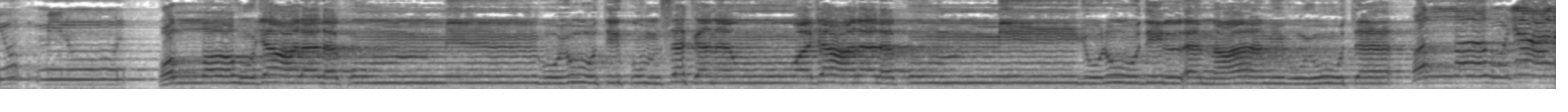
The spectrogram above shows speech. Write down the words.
يؤمنون. والله جعل لكم من بيوتكم سكنا وجعل لكم من جلود الأنعام بيوتا. والله جعل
